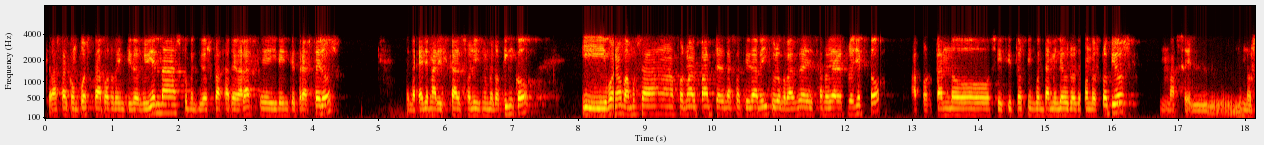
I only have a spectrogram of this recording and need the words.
que va a estar compuesta por 22 viviendas, con 22 plazas de garaje y 20 trasteros, en la calle Mariscal Solís número 5. Y bueno, vamos a formar parte de la sociedad vehículo que va a desarrollar el proyecto, aportando 650.000 euros de fondos propios, más el, unos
